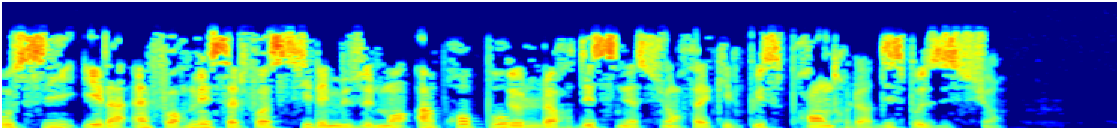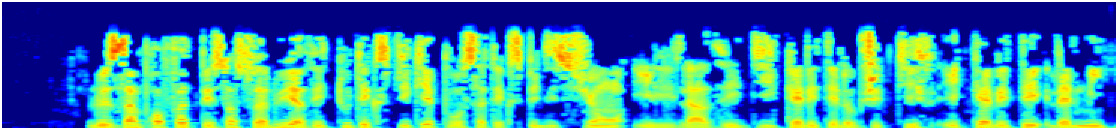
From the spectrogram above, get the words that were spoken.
Aussi, il a informé cette fois-ci les musulmans à propos de leur destination afin qu'ils puissent prendre leurs dispositions. Le saint prophète, paix soit lui, avait tout expliqué pour cette expédition. Il avait dit quel était l'objectif et quel était l'ennemi,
